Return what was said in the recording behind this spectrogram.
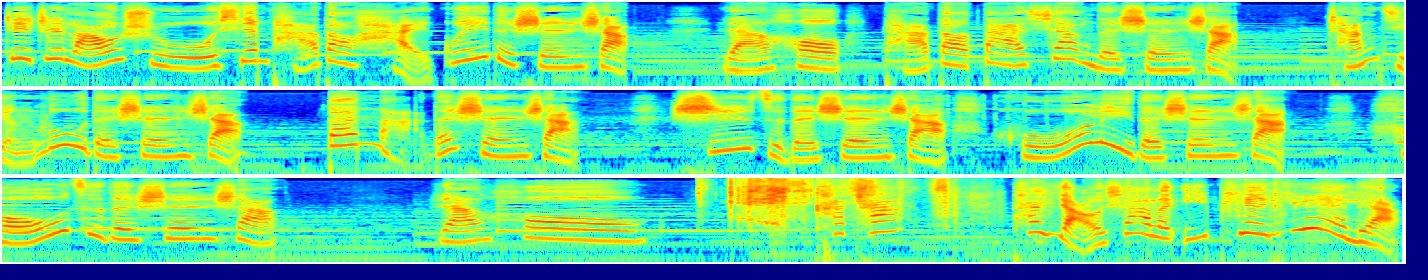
这只老鼠先爬到海龟的身上，然后爬到大象的身上、长颈鹿的身上、斑马的身上、狮子的身上、狐狸的身上、猴子的身上，然后，咔嚓，它咬下了一片月亮。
